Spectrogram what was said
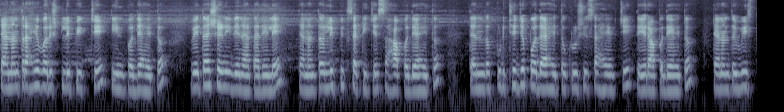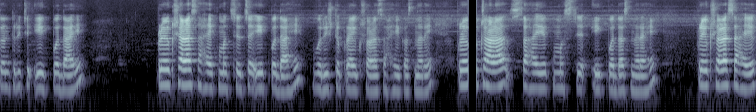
त्यानंतर आहे वरिष्ठ लिपिकचे तीन पदे आहेत. वेतन श्रेणी देण्यात आलेले आहे. त्यानंतर लिपिकसाठीचे सहा पदे आहेत. त्यानंतर पुढचे जे पद आहेत कृषी सहाय्यकचे तेरा पदे आहेत. त्यानंतर वीज तंत्रीचे एक पद आहे. प्रयोगशाळा सहाय्यक मत्स्याचं एक पद आहे. वरिष्ठ प्रयोगशाळा सहाय्यक असणार आहे. प्रयोगशाळा सहाय्यक मत्स्य एक पद असणार आहे. प्रयोगशाळा सहाय्यक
